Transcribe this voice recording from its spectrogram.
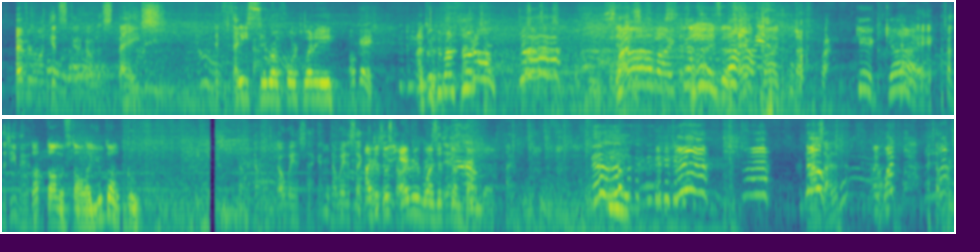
Everyone gets to go to space. It's safe. Please, zero 420. Okay, I'm That's going to run through it all. What? Oh my god! Jesus! Fuck. Good God. Hey, I found the G-Man. Stop dumb Stoller, you dumb goof. Don't, don't, no, wait a second. No, wait a second. I Where just does it wish start? everyone Where's just it jumped down there. Ah! No! Inside ah! of it? Wait, what? I teleported.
